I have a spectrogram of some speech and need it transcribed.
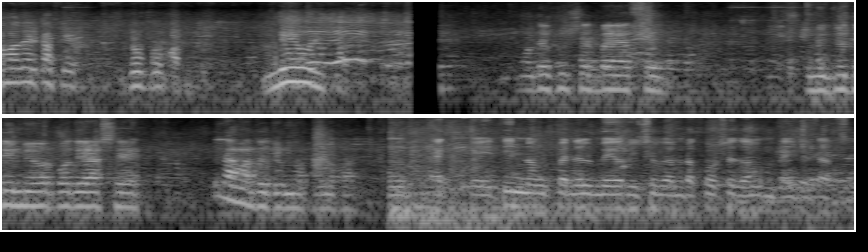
আমাদের কাছে যোগ্য পাত্র মেয়র হিসাবে। আমাদের খুরশেদ ভাই আছে উনি যদি মেয়র পদে আসে তাহলে আমাদের জন্য ভালো হয়। এক এই তিন নং প্যানেল মেয়র হিসেবে আমরা খোরশেদ আলম ভাইকে যাচ্ছি।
